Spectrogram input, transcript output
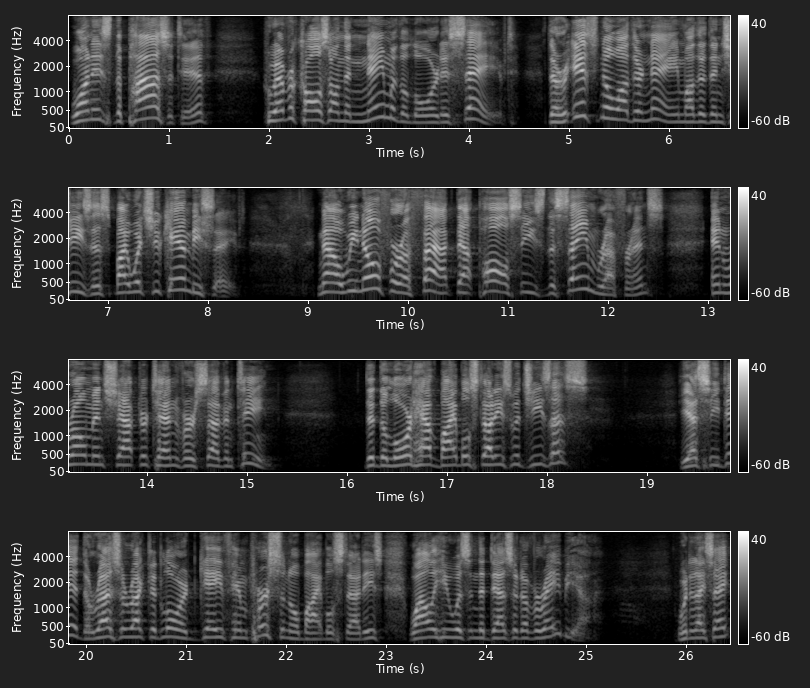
One is the positive, Whoever calls on the name of the Lord is saved. There is no other name other than Jesus by which you can be saved. Now, we know for a fact that Paul sees the same reference in Romans chapter 10, verse 17. Did the Lord have Bible studies with Jesus? Yes, he did. The resurrected Lord gave him personal Bible studies while he was in the desert of Arabia. What did I say?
